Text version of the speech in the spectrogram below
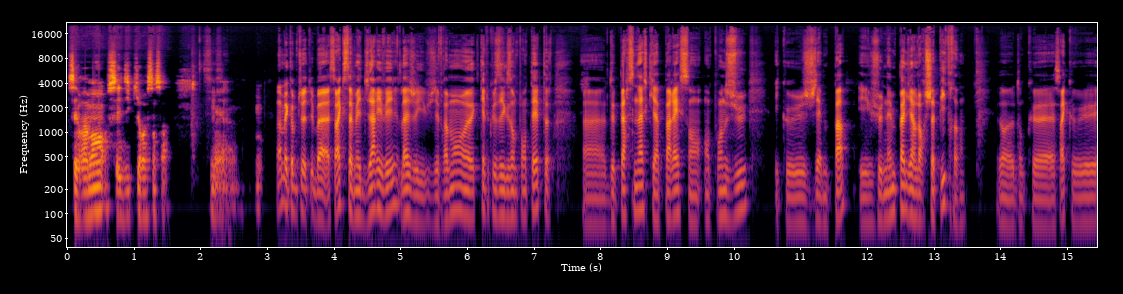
c'est vraiment c'est dit qu'il ressent ça. C'est Mais, ça. euh, Non, mais comme tu as dit, bah, c'est vrai que ça m'est déjà arrivé. Là, j'ai, vraiment euh, quelques exemples en tête euh, de personnages qui apparaissent en, en point de vue et que j'aime pas et je n'aime pas lire leurs chapitres. Donc, c'est vrai que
